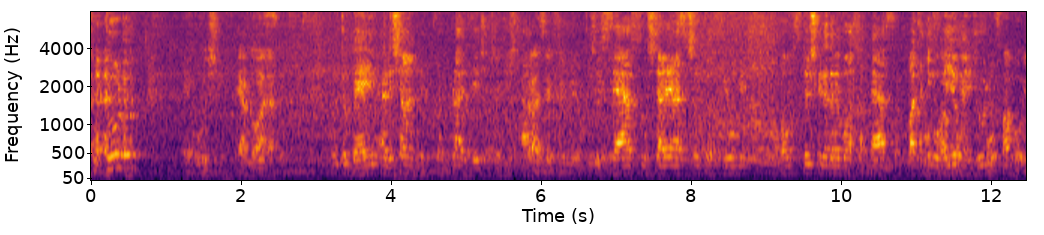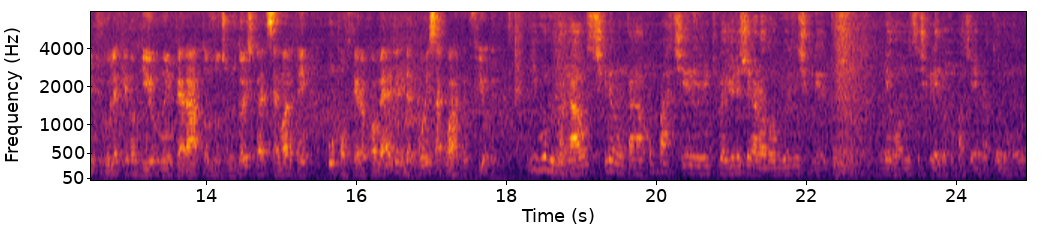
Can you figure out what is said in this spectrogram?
Futuro, É hoje, é agora. Isso. Muito bem. Alexandre, foi um prazer te entrevistar. Prazer foi meu. Sucesso, estarei assistindo o teu filme. Tá bom? Se Deus quiser também vou na sua peça. Estar aqui Por no Rio, né, em julho. Por favor, em julho aqui no Rio, no Imperato, os últimos dois finais de semana tem o Porteiro Comédia e depois aguardem o filme. Divulgue o canal, se inscreva no canal, compartilhe, a gente me ajuda a chegar logo mil inscritos. Entendeu? Vamos se inscrever, compartilhem para todo mundo.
